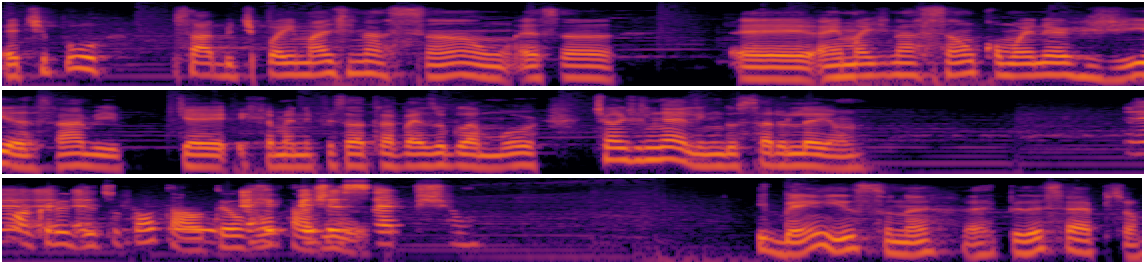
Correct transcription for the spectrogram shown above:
É tipo, sabe, tipo, a imaginação, essa. É, a imaginação como energia, sabe? Que é, que é manifestada através do glamour. Changeling é lindo, Sério Leão. É, eu acredito é, total, tenho vontade. RPGception. E bem isso, né? RPGception.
